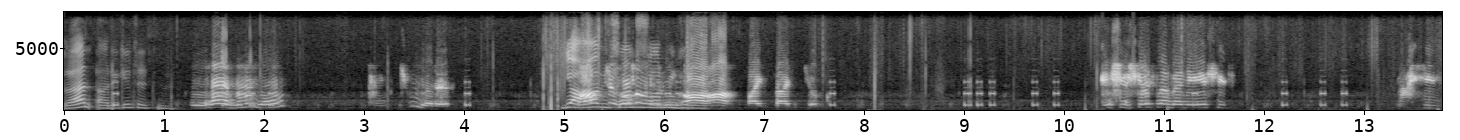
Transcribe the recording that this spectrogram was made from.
Lan hareket etme. Bu ne lan? Kim görev? Ya Ne abi çok zor bir bunu? görev. Aha fight fight yok. Yeşil kesme beni yeşil. Yeşil.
